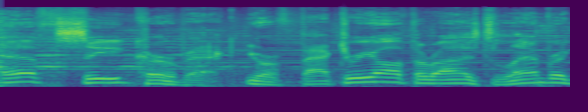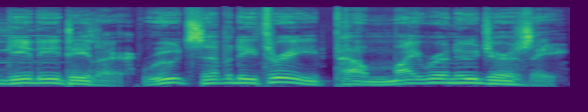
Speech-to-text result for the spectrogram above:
FC Kerbeck, your factory authorized Lamborghini dealer. Route 73, Palmyra, New Jersey.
